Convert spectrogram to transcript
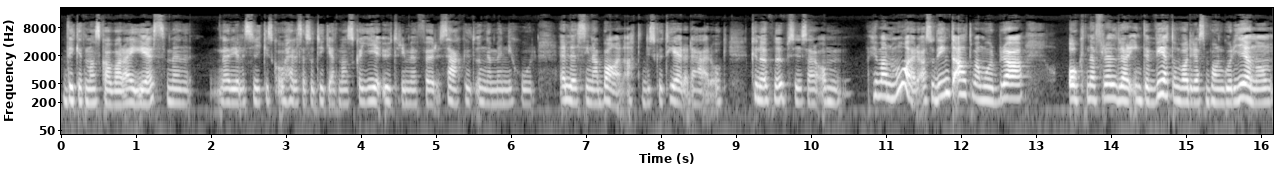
vilket man ska vara I guess, men när det gäller psykisk ohälsa så tycker jag att man ska ge utrymme för särskilt unga människor eller sina barn att diskutera det här och kunna öppna upp sig så om hur man mår. Alltså det är inte alltid man mår bra och när föräldrar inte vet om vad deras barn går igenom,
